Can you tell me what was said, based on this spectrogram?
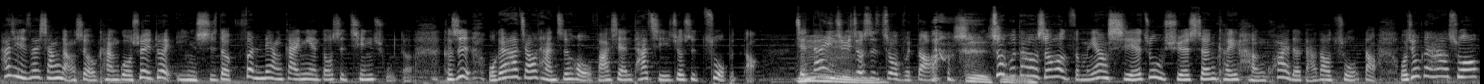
她其实在香港是有看过，所以对饮食的分量概念都是清楚的。可是我跟她交谈之后，我发现她其实就是做不到。”简单一句就是做不到，是 做不到的时候，怎么样协助学生可以很快的达到做到？我就跟他说，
